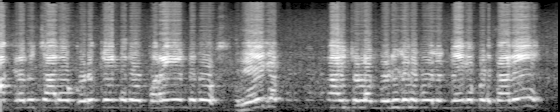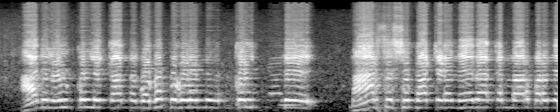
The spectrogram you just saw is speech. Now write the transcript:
ആക്രമിച്ചാലോ കൊടുക്കേണ്ടതോ പറയേണ്ടതോ രേഖപ്പെടുത്തേണ്ടതായിട്ടുള്ള മൊഴികൾ പോലും രേഖപ്പെടുത്താതെ അതിൽ ഉൾക്കൊള്ളിക്കാത്ത വകുപ്പുകളൊന്നും ഉൾക്കൊള്ളിക്കാതെ മാർസിസ്റ്റ് പാർട്ടിയുടെ നേതാക്കന്മാർ പറഞ്ഞ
